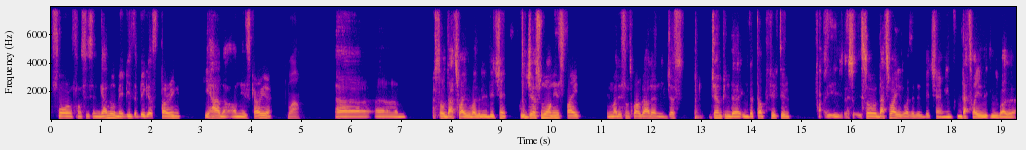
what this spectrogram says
for Francis Ngannou, maybe the biggest sparring he had on his career. Wow. Uh, um, so that's why it was a little bit changed. He just won his fight in Madison Square Garden. He just jumped in the in the top 15. So that's why it was a little bit shame. That's why it, was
